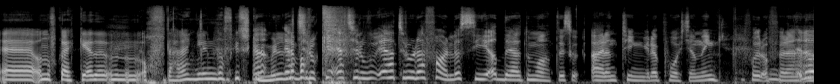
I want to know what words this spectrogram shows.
øh, Og nå skal jeg ikke det, det er egentlig en ganske skummel jeg, debatt. tror ikke, jeg, tror, jeg tror det er farlig å si at det automatisk er en tyngre påkjenning for offeret. Det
